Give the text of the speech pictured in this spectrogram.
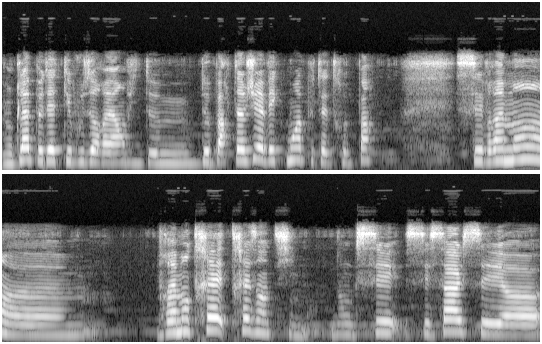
donc là, peut-être que vous aurez envie de, partager avec moi, peut-être pas. C'est vraiment, euh, vraiment très, très intime. Donc c'est ça, euh,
